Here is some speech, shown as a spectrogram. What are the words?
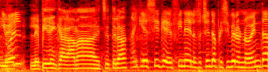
Igual- le, piden que haga más, etcétera. Hay que decir que de fines de los 80, principios de los 90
